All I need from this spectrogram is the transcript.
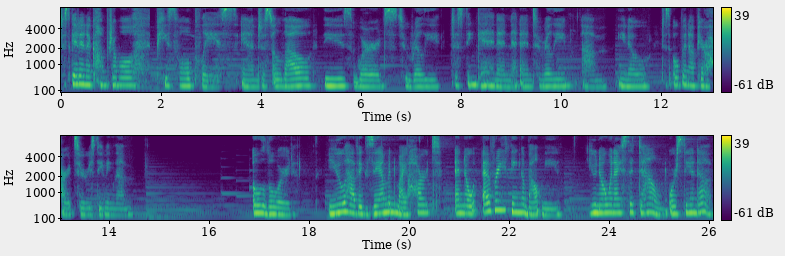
just get in a comfortable, peaceful place, and just allow these words to really just sink in and, and to really, um, you know, just open up your heart to receiving them. O Lord, you have examined my heart and know everything about me. You know when I sit down or stand up.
